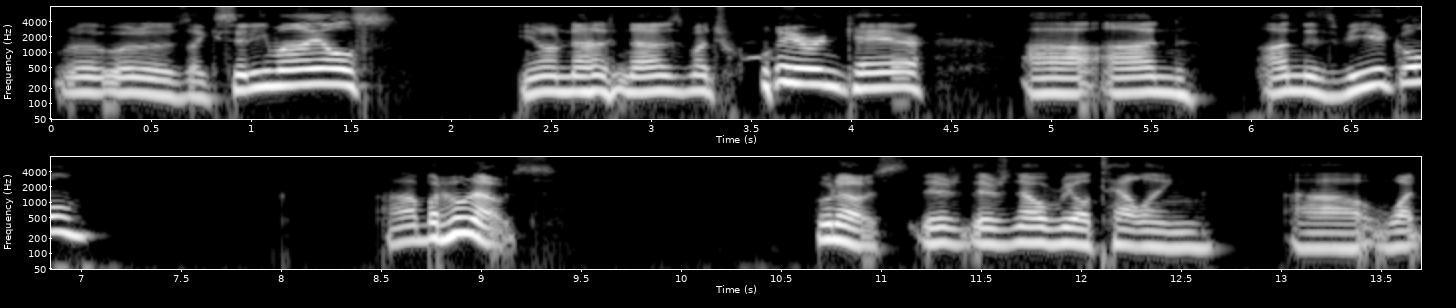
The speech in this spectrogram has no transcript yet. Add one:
what are, what are those, like city miles? You know, not, not as much wear and care uh, on on this vehicle. Uh, but who knows? Who knows? There's there's no real telling uh, what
